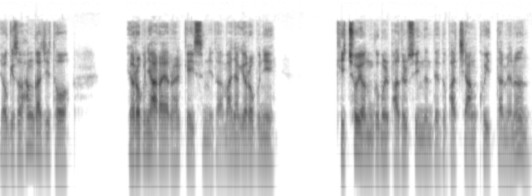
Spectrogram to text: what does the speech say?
여기서 한 가지 더 여러분이 알아야 할 게 있습니다. 만약 여러분이 기초연금을 받을 수 있는데도 받지 않고 있다면은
